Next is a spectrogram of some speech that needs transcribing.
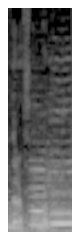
André Formarão.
